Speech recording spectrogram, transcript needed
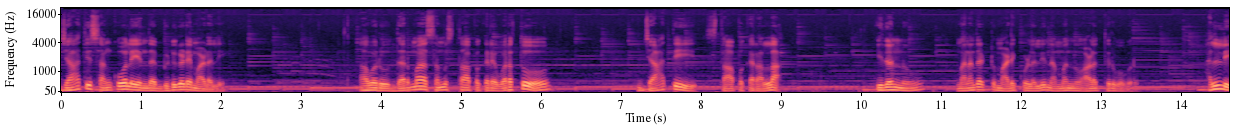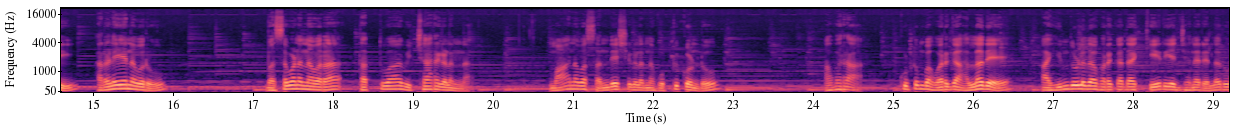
ಜಾತಿ ಸಂಕೋಲೆಯಿಂದ ಬಿಡುಗಡೆ ಮಾಡಲಿ. ಅವರು ಧರ್ಮ ಸಂಸ್ಥಾಪಕರೇ ಹೊರತು ಜಾತಿ ಸ್ಥಾಪಕರಲ್ಲ. ಇದನ್ನು ಮನದಟ್ಟು ಮಾಡಿಕೊಳ್ಳಲಿ ನಮ್ಮನ್ನು ಆಳುತ್ತಿರುವವರು. ಅಲ್ಲಿ ಅರಳೆಯನವರು ಬಸವಣ್ಣನವರ ತತ್ವ ವಿಚಾರಗಳನ್ನು, ಮಾನವ ಸಂದೇಶಗಳನ್ನು ಒಪ್ಪಿಕೊಂಡು ಅವರ ಕುಟುಂಬ ವರ್ಗ ಅಲ್ಲದೆ ಆ ಹಿಂದುಳಿದ ವರ್ಗದ ಕೇರಿಯ ಜನರೆಲ್ಲರೂ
